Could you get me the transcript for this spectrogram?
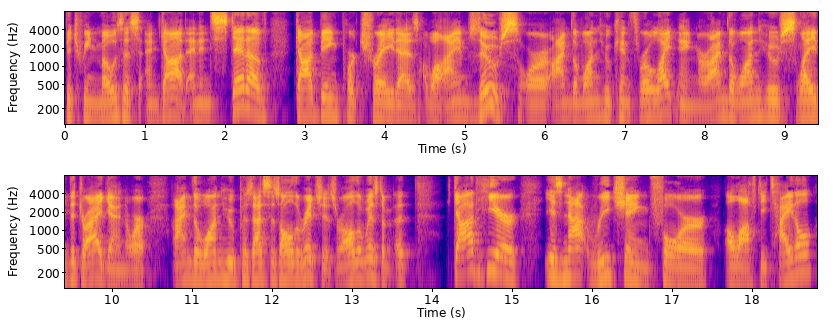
between Moses and God. And instead of God being portrayed as, well, I am Zeus, or I'm the one who can throw lightning, or I'm the one who slayed the dragon, or I'm the one who possesses all the riches or all the wisdom. Uh, God here is not reaching for a lofty title.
